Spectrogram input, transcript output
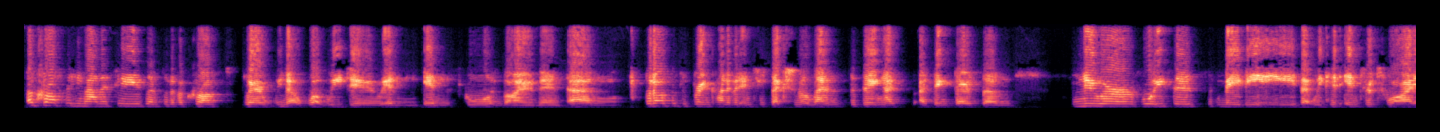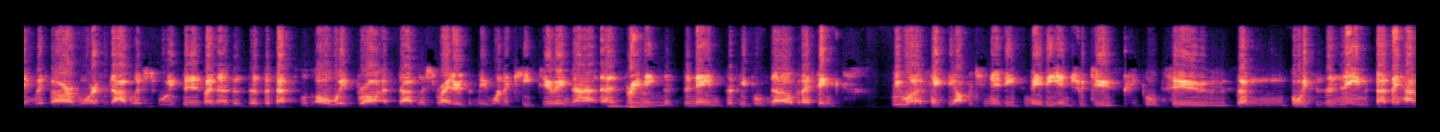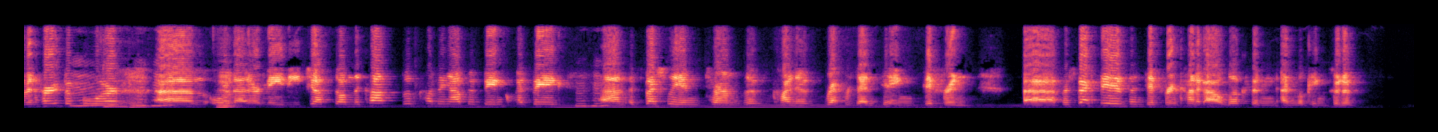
across the humanities and sort of across where you know what we do in in the school environment. Um, but also to bring kind of an intersectional lens to thing. I, I think there's some newer voices maybe that we could intertwine with our more established voices. I know that the, the festival's always brought established writers and we want to keep doing that and mm-hmm. bringing the, the names that people know. But I think we want to take the opportunity to maybe introduce people to some voices and names that they haven't heard before, mm-hmm. um, or yeah. that are maybe just on the cusp of coming up and being quite big, mm-hmm. um, especially in terms of kind of representing different uh, perspectives and different kind of outlooks and, and looking sort of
